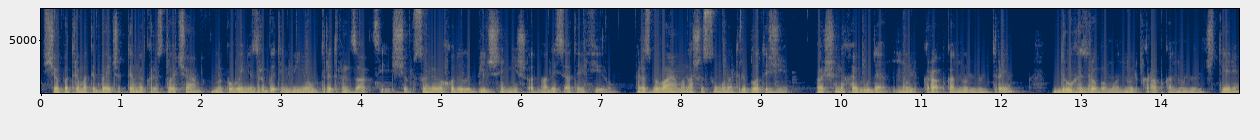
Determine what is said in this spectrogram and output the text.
Щоб отримати бейдж активного користувача, ми повинні зробити мінімум 3 транзакції, щоб в сумі виходило більше, ніж 1 десята ефіру. Розбиваємо нашу суму на три платежі. Перший нехай буде 0.003, другий зробимо 0.004,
